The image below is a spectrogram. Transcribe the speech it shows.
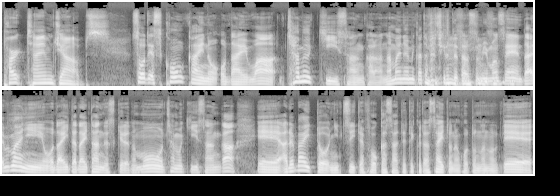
part time jobs. そうです。今回のお題は、チャムキーさんから、名前の読み方間違ってたらすみません。だいぶ前にお題いただいたんですけれども、チャムキーさんが、えー、アルバイトについてフォーカス当ててくださいとのことなので、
